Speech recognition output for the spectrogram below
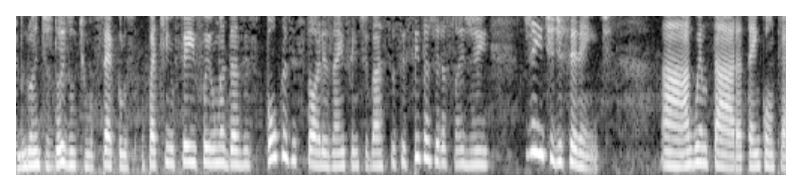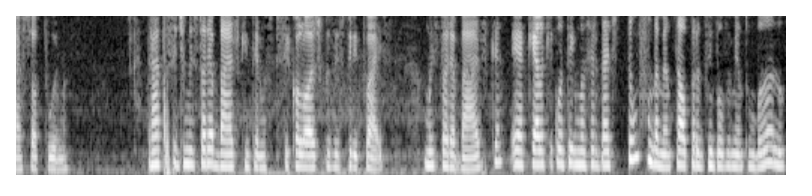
Durante os dois últimos séculos, O Patinho Feio foi uma das poucas histórias a incentivar sucessivas gerações de gente diferente a aguentar até encontrar sua turma. Trata-se de uma história básica em termos psicológicos e espirituais. Uma história básica é aquela que contém uma verdade tão fundamental para o desenvolvimento humano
